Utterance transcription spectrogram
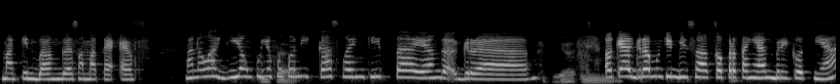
makin bangga sama TF. Mana lagi yang punya foto nikah selain kita ya nggak Gra? Ya, iya. Oke, Agra mungkin bisa ke pertanyaan berikutnya.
